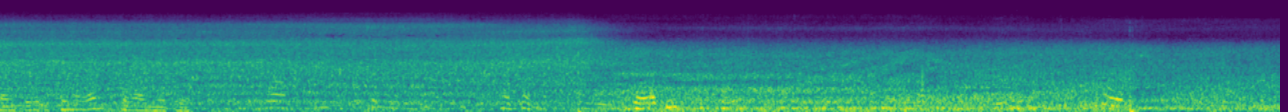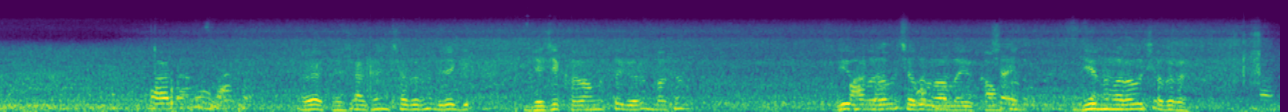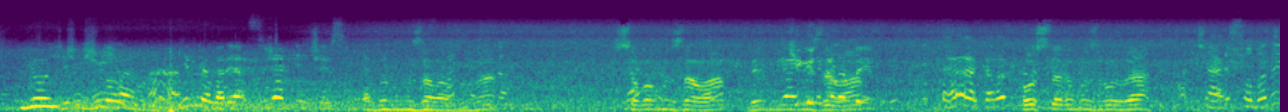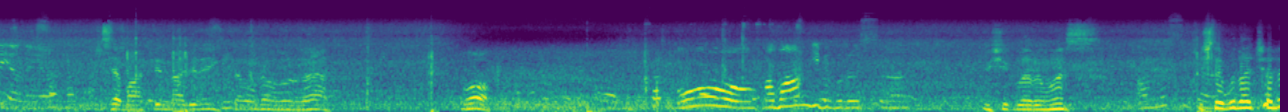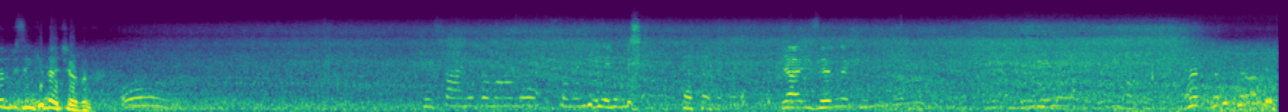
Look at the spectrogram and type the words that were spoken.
Sanki ışığına var mı sana metre? Evet Necati'nin çadırını bile ge- gece karanlıkta görün bakın. Bir numaralı çadır vallahi kampın bir numaralı çadırı. Yok hiç şey yok. Girmiyorlar ya. Sıcak ya içerisinde. Odunumuz da var burada. Sobamız da var. Demliğimiz de var. Postlarımız burada. İçeride soba da yanıyor. Sebahattin Ali'nin kitabı da burada. O Oo, hamam gibi burası. ışıklarımız. Anlasın. İşte bu da çadır, bizimki de çadır. Kestane zamanı sana gelelim. Ya üzerine kim? Ha tabii ki abi.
